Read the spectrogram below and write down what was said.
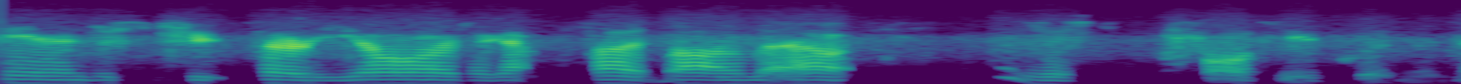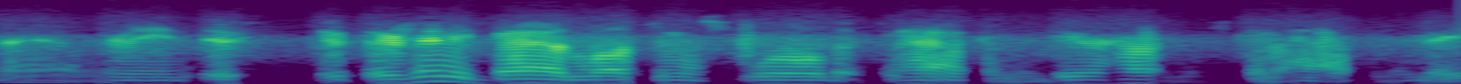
pin just to shoot 30 yards. I got the sight bottomed out. It's just faulty equipment, man. I mean, if if there's any bad luck in this world that can happen to deer hunting, it's gonna happen to me.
